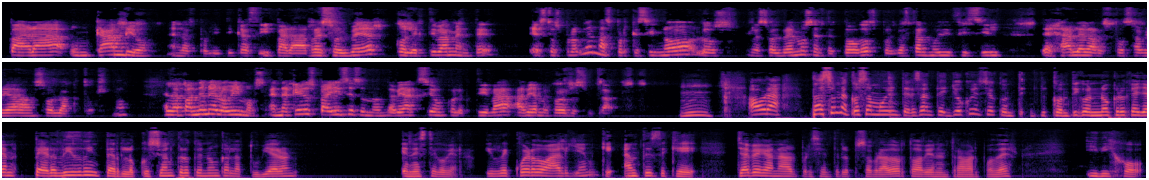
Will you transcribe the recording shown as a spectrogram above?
para un cambio en las políticas y para resolver colectivamente estos problemas, porque si no los resolvemos entre todos, pues va a estar muy difícil dejarle la responsabilidad a un solo actor, ¿no? En la pandemia lo vimos, en aquellos países en donde había acción colectiva había mejores resultados. Mm. Ahora, pasa una cosa muy interesante. Yo coincido contigo, no creo que hayan perdido interlocución, creo que nunca la tuvieron en este gobierno. Y recuerdo a alguien que antes de que ya había ganado el presidente López Obrador, todavía no entraba al poder, y dijo,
